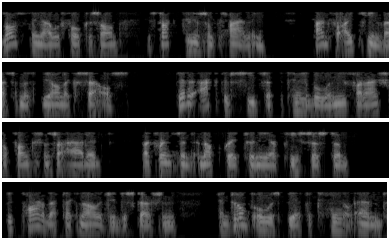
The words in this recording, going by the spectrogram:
last thing I would focus on is start doing some planning. Plan for IT investments beyond Excels. Get active seats at the table when new financial functions are added, like for instance an upgrade to an ERP system. Be part of that technology discussion and don't always be at the tail end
